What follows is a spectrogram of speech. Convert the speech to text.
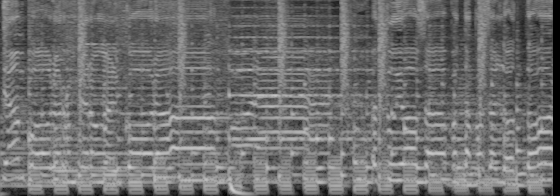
tiempo le rompieron el cora. Estudiosa, puesta para ser doctora.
